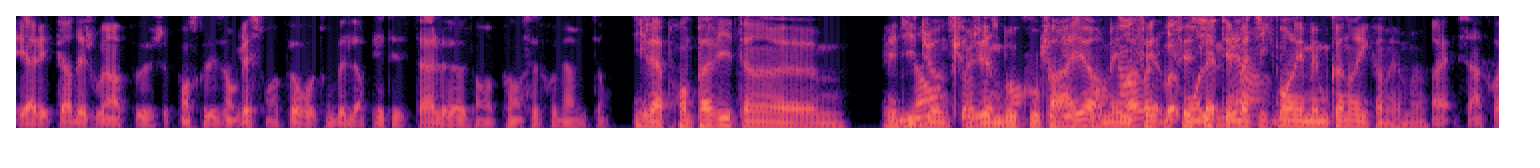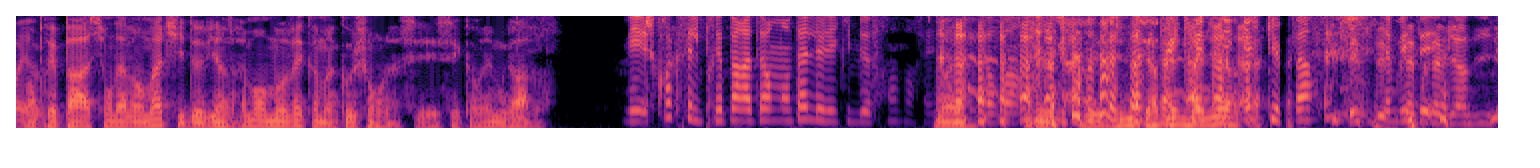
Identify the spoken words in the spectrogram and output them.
et aller faire déjouer un peu. Je pense que les Anglais sont un peu retombés de leur piédestal euh, dans, pendant cette première mi-temps. Il apprend pas vite, hein, euh, Eddie Jones, que j'aime beaucoup par ailleurs, mais il fait, il fait systématiquement les mêmes conneries quand même. Hein. Ouais, c'est incroyable. En préparation d'avant-match, il devient vraiment mauvais comme un cochon là. C'est quand même grave. Mais je crois que c'est le préparateur mental de l'équipe de France, en fait. Ouais. D'une certaine manière. quelque part. C'est très, très bien dit.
